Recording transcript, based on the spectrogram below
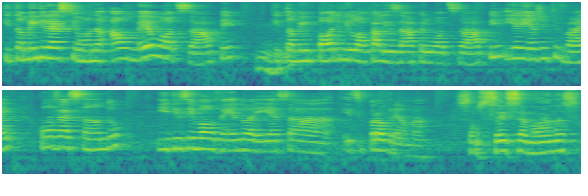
que também direciona ao meu WhatsApp, uhum. que também pode me localizar pelo WhatsApp. E aí a gente vai conversando e desenvolvendo aí essa, esse programa. São seis semanas.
